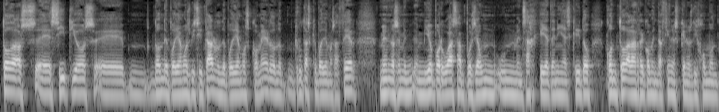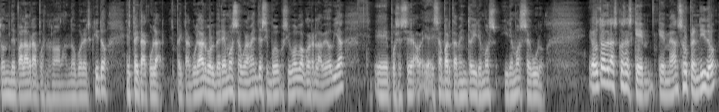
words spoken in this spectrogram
todos los eh, sitios eh, donde podíamos visitar, donde podíamos comer, donde, rutas que podíamos hacer. Nos envió por WhatsApp pues ya un, mensaje que ya tenía escrito con todas las recomendaciones que nos dijo un montón de palabras, pues nos lo mandó por escrito. Espectacular, espectacular. Volveremos seguramente, si, si vuelvo a correr la Beovia, pues ese, apartamento iremos, iremos seguro. Otra de las cosas que me han sorprendido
